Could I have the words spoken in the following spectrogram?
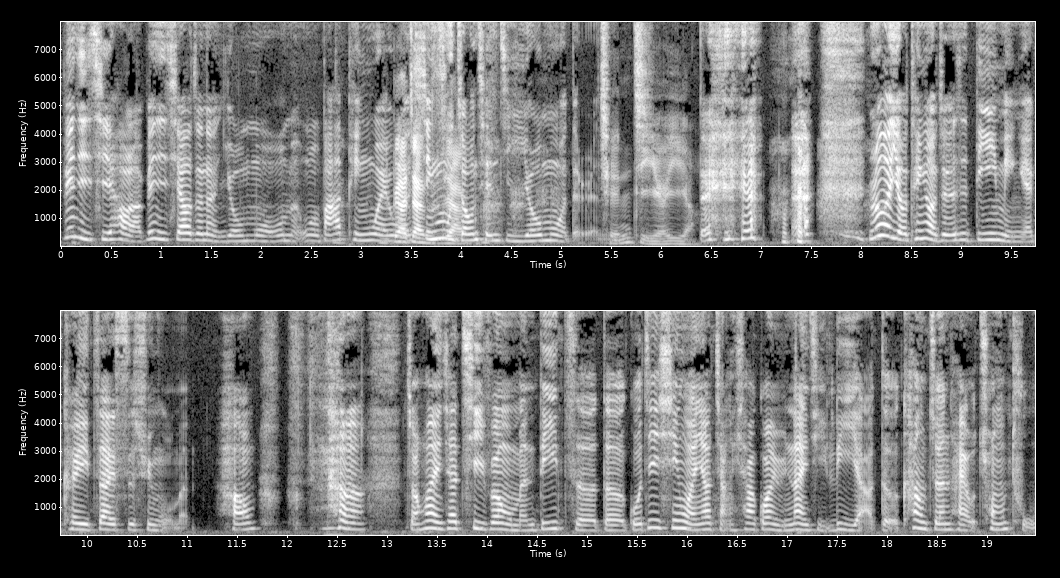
编辑七号啦，编辑七号真的很幽默，我们我把他评为我心目中前几幽默的人。前几而已啊。对。如果有听友觉得是第一名，也可以再私讯我们。好，那。转换一下气氛，我们第一则的国际新闻要讲一下关于奈及利亚的抗争还有冲突。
